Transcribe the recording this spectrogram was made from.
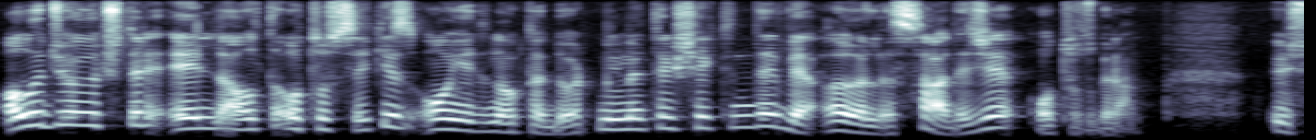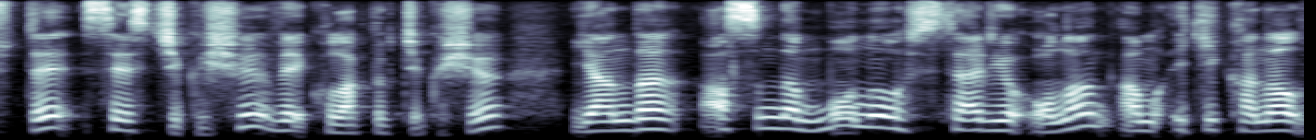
Alıcı ölçüleri 56, 38, 17.4 mm şeklinde ve ağırlığı sadece 30 gram. Üstte ses çıkışı ve kulaklık çıkışı. Yanda aslında mono stereo olan ama iki kanal,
